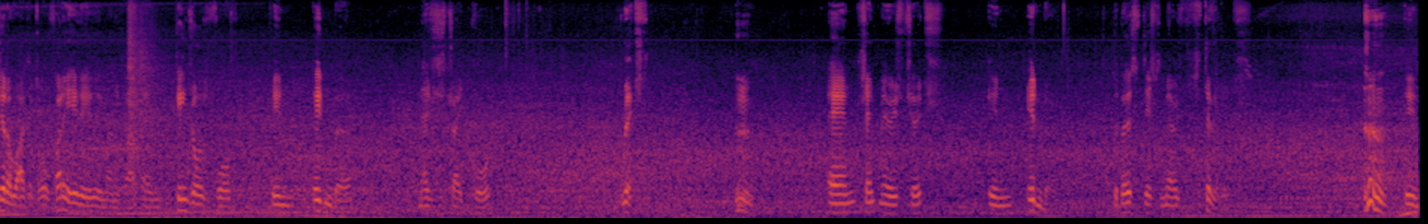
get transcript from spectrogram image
Te Rawakato, Wharehere Manukau and King George IV in Edinburgh Magistrate Court, Richmond, and St Mary's Church in Edinburgh, the birth, death and marriage certificates in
